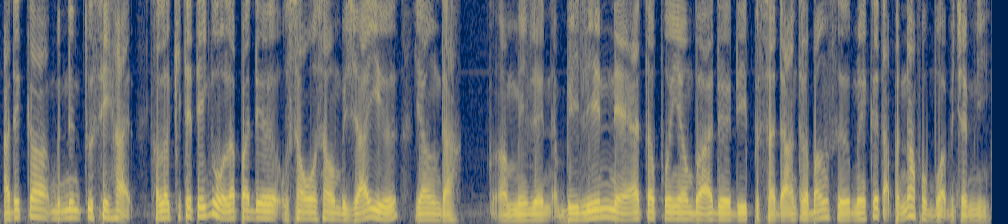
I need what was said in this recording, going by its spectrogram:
adakah benda tu sihat kalau kita tengoklah pada usahawan-usahawan berjaya yang dah uh, million billionaire ataupun yang berada di pesada antarabangsa mereka tak pernah pun buat macam ni.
